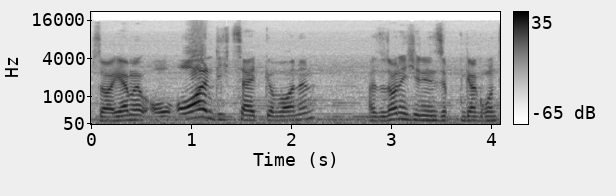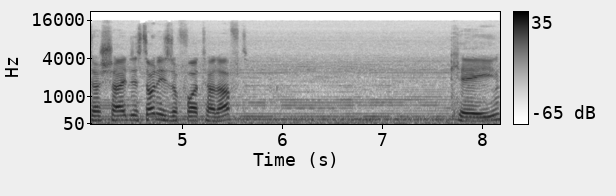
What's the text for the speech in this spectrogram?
So, hier haben wir ordentlich Zeit gewonnen. Also doch nicht in den siebten Gang runterschalten. Ist doch nicht so vorteilhaft. Okay.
